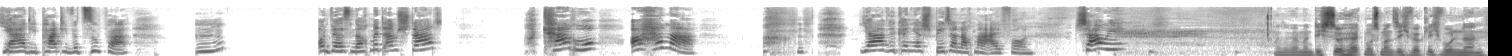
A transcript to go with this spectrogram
ja, die Party wird super. Mhm. Und wer ist noch mit am Start? Caro? Oh, Hammer. ja, wir können ja später noch mal iPhone. Ciao. Also wenn man dich so hört, muss man sich wirklich wundern.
